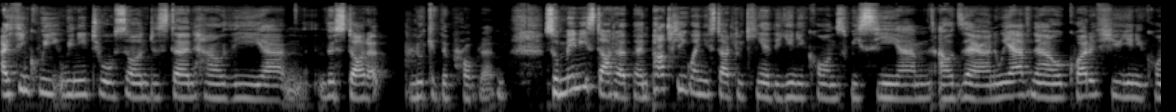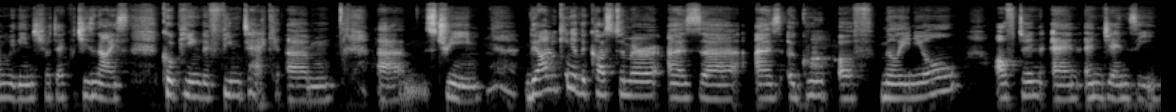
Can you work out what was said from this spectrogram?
I think we, we need to also understand how the um, the startup look at the problem. So many startup, and particularly when you start looking at the unicorns we see um, out there, and we have now quite a few unicorn within insurtech, which is nice, copying the fintech um, um, stream. They are looking at the customer as a, as a group of millennial, often and and Gen Z,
